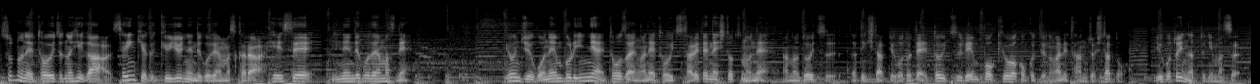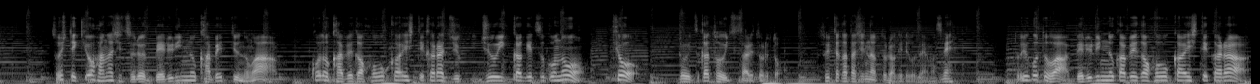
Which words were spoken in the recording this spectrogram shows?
そのね、統一の日が1990年でございますから、平成2年でございますね。45年ぶりにね、東西がね、統一されてね、一つのね、あのドイツができたということで、ドイツ連邦共和国っていうのがね、誕生したということになっております。そして今日話するベルリンの壁っていうのが、この壁が崩壊してから10 11ヶ月後の今日、ドイツが統一されとると、そういった形になってるわけでございますね。ということは、ベルリンの壁が崩壊してから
